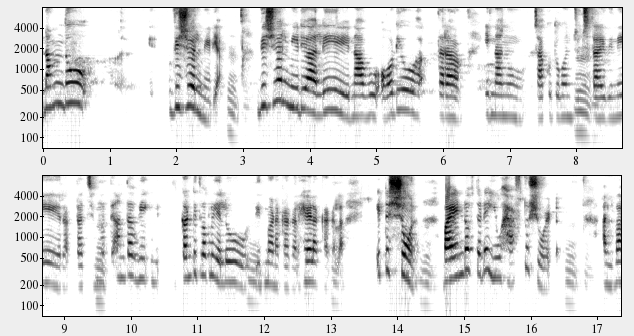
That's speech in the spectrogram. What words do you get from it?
ನಮ್ದು ವಿಜುವಲ್ ಮೀಡಿಯಾ ವಿಜುವಲ್ ಮೀಡಿಯಾ ಅಲ್ಲಿ ನಾವು ಆಡಿಯೋ ತರ ಈಗ ನಾನು ಚಾಕು ತಗೊಂಡ್ ಚುಚ್ತಾ ಇದೀನಿ ರಕ್ತ ಚಿಮ್ಮತ್ತೆ ಅಂತ ಖಂಡಿತವಾಗ್ಲೂ ಎಲ್ಲೂ ಇದ್ ಮಾಡಕ್ಕಾಗಲ್ಲ ಹೇಳಕ್ಕಾಗಲ್ಲ. It is shown by end of the day you have to show it ಅಲ್ವಾ?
